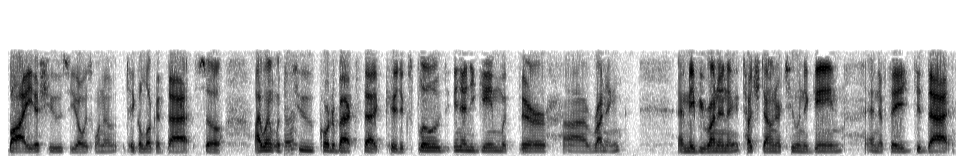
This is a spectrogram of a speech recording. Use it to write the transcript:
bye issues. You always want to take a look at that. So I went with the two quarterbacks that could explode in any game with their uh, running, and maybe run in a touchdown or two in a game. And if they did that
